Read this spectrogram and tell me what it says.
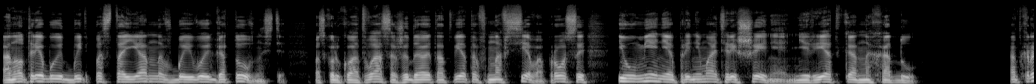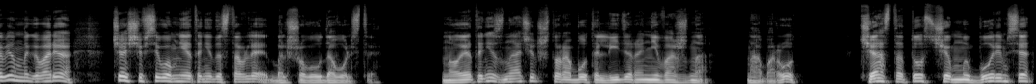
Оно требует быть постоянно в боевой готовности, поскольку от вас ожидают ответов на все вопросы и умения принимать решения, нередко на ходу. Откровенно говоря, чаще всего мне это не доставляет большого удовольствия. Но это не значит, что работа лидера не важна. Наоборот, часто то, с чем мы боремся,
